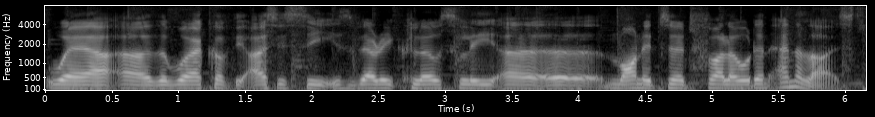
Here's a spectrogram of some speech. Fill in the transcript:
where uh, the work of the ICC is very closely uh, uh, monitored, followed, and analyzed.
